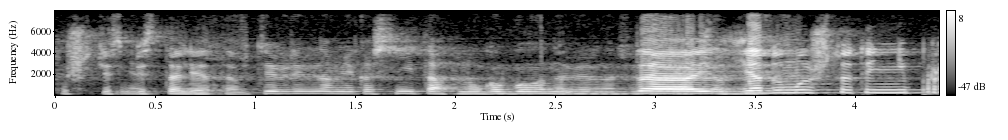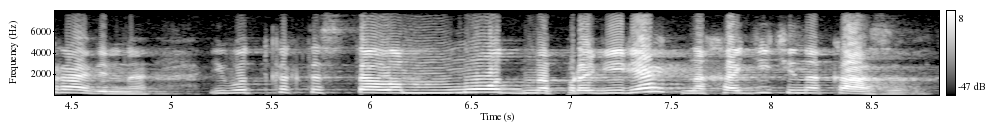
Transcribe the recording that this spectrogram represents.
слушайте, с Нет, пистолетом. В те времена, мне кажется, не так много было, наверное. Да, я думаю, что это неправильно. И вот как-то стало модно проверять, находить и наказывать.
